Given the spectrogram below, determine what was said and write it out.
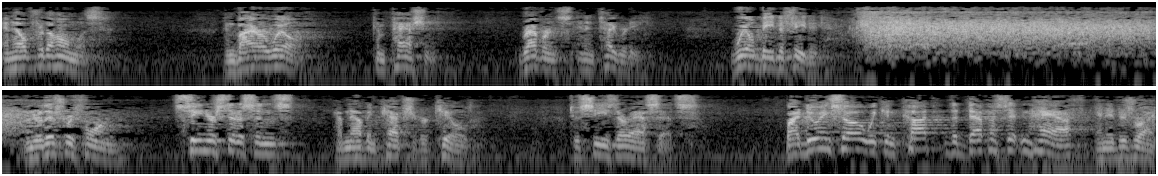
and help for the homeless. And by our will, compassion, reverence, and integrity will be defeated. Under this reform, senior citizens have now been captured or killed to seize their assets. By doing so, we can cut the deficit in half, and it is right.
